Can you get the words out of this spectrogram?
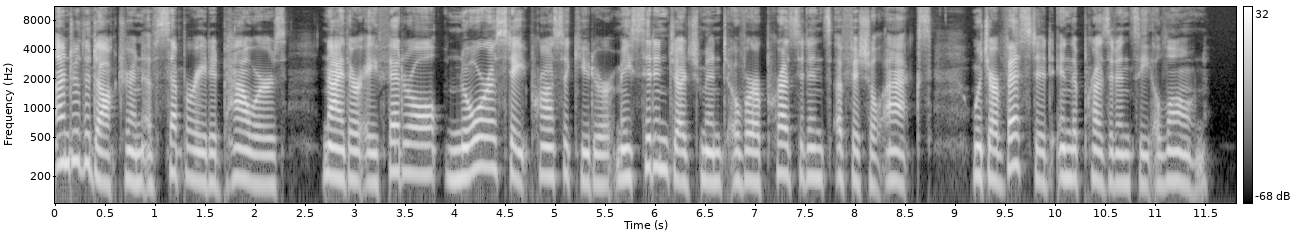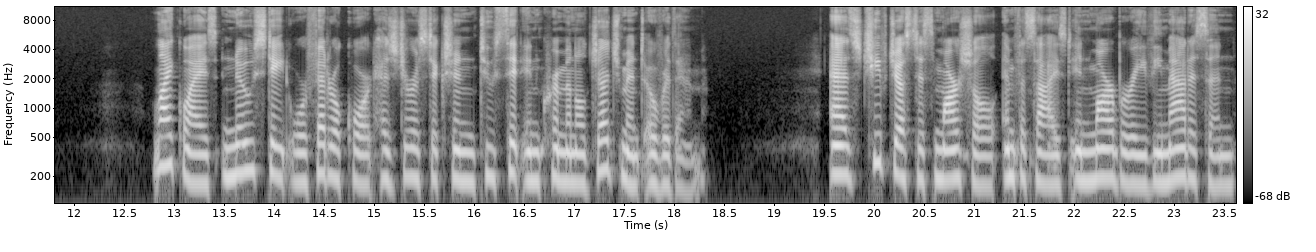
Under the doctrine of separated powers, neither a federal nor a state prosecutor may sit in judgment over a president's official acts, which are vested in the presidency alone. Likewise, no state or federal court has jurisdiction to sit in criminal judgment over them. As Chief Justice Marshall emphasized in Marbury v. Madison,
